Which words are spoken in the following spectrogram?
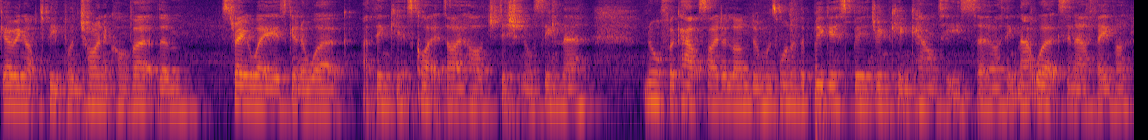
going up to people and trying to convert them straight away is going to work. I think it's quite a die-hard traditional scene there. Norfolk outside of London was one of the biggest beer drinking counties, so I think that works in our favour.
